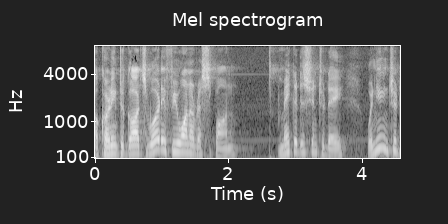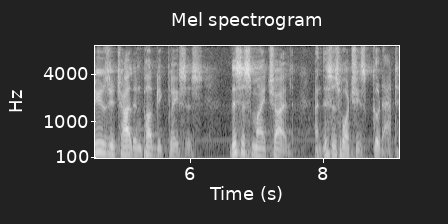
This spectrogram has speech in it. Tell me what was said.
According to God's word, if you want to respond, make a decision today when you introduce your child in public places this is my child, and this is what she's good at.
